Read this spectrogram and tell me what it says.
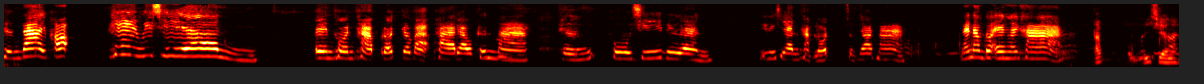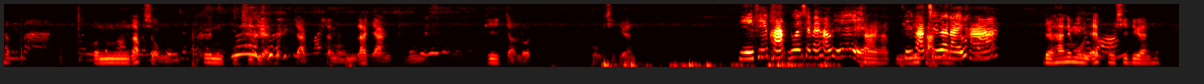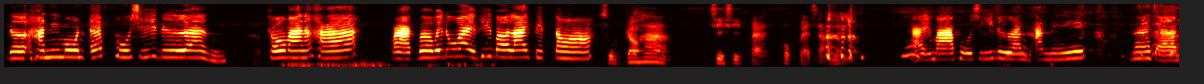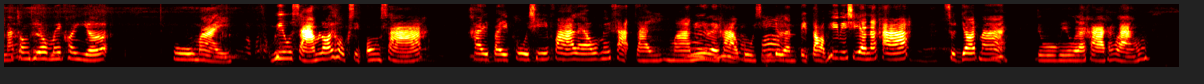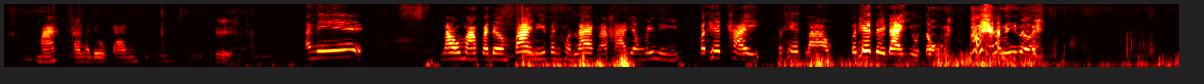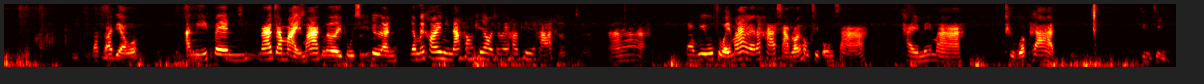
ถึงได้เพราะพี่วิเชียน เป็นคนขับรถกระบะพาเราขึ้นมา ถึงภูชีเดือน พี่วิเชียนขับรถสุดยอดมาก แนะนำตัวเองเลยค่ะ ครับ ผมวิเชียนนะครับ คนรับส่งขึ้นภูชีเดือนครับจากถนนลาดยางถึงที่จอดรถภูชีเดือนครับมีที่พักด้วยใช่ไหมคะพี่ ใช่ครับมีที่พักชื่ออะไรคะ เดอะฮันนีมูนเอฟภูชีเดือนครับ The Honeymoon F ภูชีเดือน ครับโทรมานะคะ ฝากเบอร์ไว้ด้วย พี่เบอร์ไลน์ติดต่อ0 9 5 4 4 8 6 8 3 1ใครมาภูชีเดือน อันนี้ น่าจะนักท่องเที่ยวไม่ค่อยเยอะ ภูใหม่ วิว 360 องศา ใครไปภูชีฟ้าแล้วไม่สะใจมานี่เลยค่ะ ภูชีเดือน ติดต่อพี่วิเชียนนะคะ สุดยอดมาก ดูวิวแล้วค่ะข้างหลัง มาเรามาดูกันอันนี้ เรามาประเดิมป้ายนี้เป็นคนแรกนะคะ ยังไม่มีประเทศไทย ประเทศลาว ประเทศใด ๆ อยู่ตรงป้ายอันนี้เลย แล้วก็เดี๋ยว อันนี้เป็นน่าจะใหม่มากเลยภูชีเดือน ยังไม่ค่อยมีนักท่องเที่ยวใช่ไหมคะพี่คะครับใช่อ่าแต่ วิวสวยมากเลยนะคะ 360 องศา ใครไม่มาถือว่าพลาดจริงๆ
